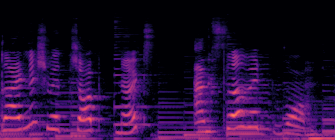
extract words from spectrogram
Garnish with chopped nuts and serve it warm.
